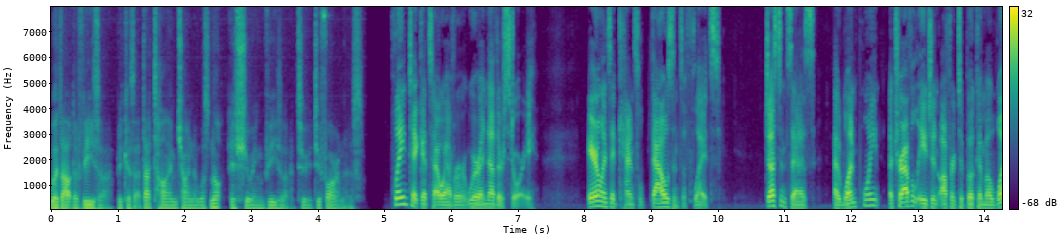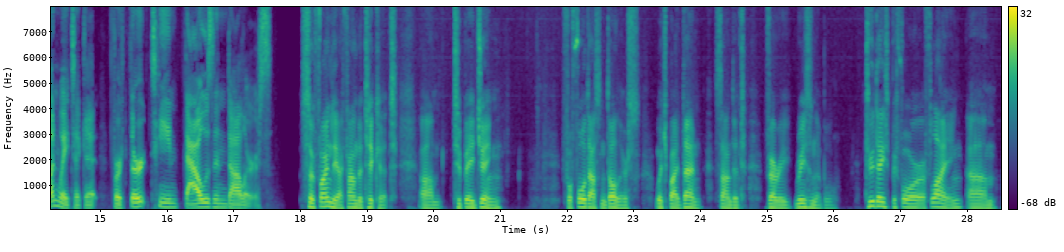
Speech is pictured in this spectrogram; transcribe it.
without a visa, because at that time, China was not issuing visa to, to foreigners. Plane tickets, however, were another story. Airlines had canceled thousands of flights. Justin says at one point, a travel agent offered to book him a one way ticket for $13,000. So finally, I found a ticket um, to Beijing for $4,000, which by then sounded very reasonable. Two days before flying, um,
